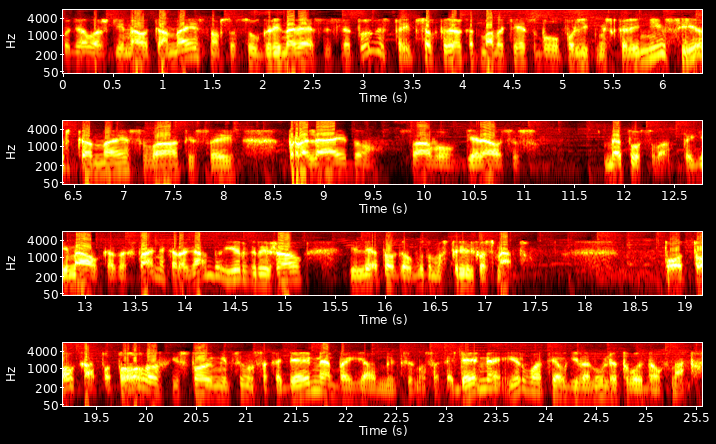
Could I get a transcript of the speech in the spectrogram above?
Kodėl aš gimiau tenais, nors esu grinavėsis lietuvis, tai tiesiog todėl, kad mano tėtis buvo politinis kalinys ir tenais, va, jisai praleido savo geriausius metus, va. Tai gimiau Kazakstane, Karagando ir grįžau į Lietuvą galbūdamas 13 metų. Po to, ką po to įstojau į medicinos akademiją, baigiau medicinos akademiją ir va, jau gyvenu Lietuvoje daug metų.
